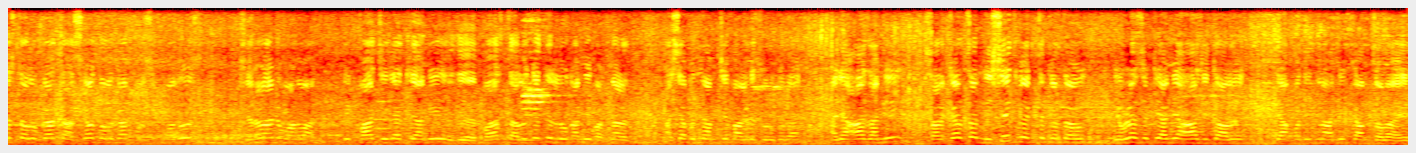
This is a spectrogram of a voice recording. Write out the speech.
मिरज तालुका तासगाव तालुका पश्चिम माणूस शिराळा आणि वाळवा. हे पाच जिल्ह्यातले आम्ही पाच तालुक्यातील लोक आम्ही बघणार आहोत. अशा पद्धतीने आमची मागणी सुरू करू आहे आणि आज आम्ही सरकारचा निषेध व्यक्त करत आहोत. एवढ्यासाठी आम्ही आज इथं आलो आहे त्या पद्धतीनं आम्ही काम चालू आहे.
